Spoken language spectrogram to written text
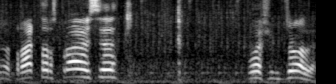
Що, трактор справився? Пофіг бджоли.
